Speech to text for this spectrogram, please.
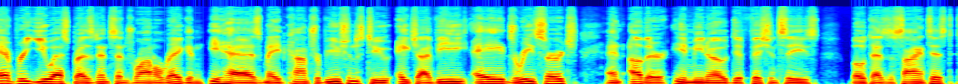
every U.S. president since Ronald Reagan. He has made contributions to HIV, AIDS research, and other immunodeficiencies, both as a scientist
